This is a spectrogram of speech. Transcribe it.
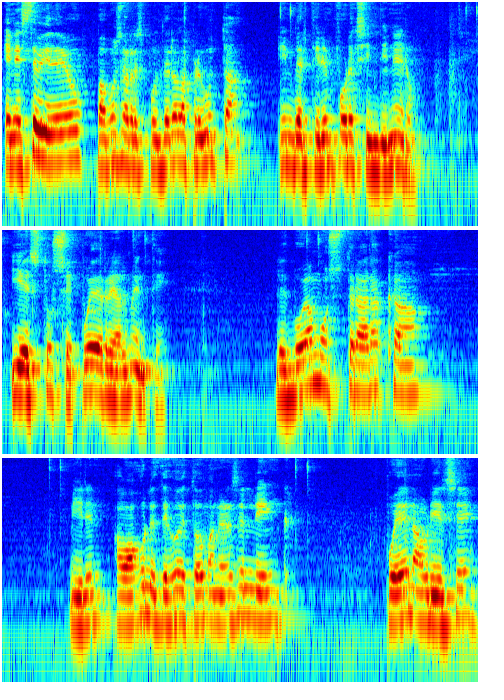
En este video vamos a responder a la pregunta invertir en Forex sin dinero. Y esto se puede realmente. Les voy a mostrar acá. Miren, abajo les dejo de todas maneras el link. Pueden abrirse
